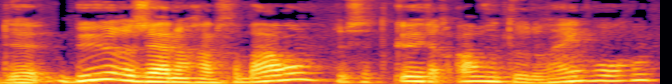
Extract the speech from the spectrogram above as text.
De buren zijn nog aan het verbouwen, dus dat kun je er af en toe doorheen horen.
